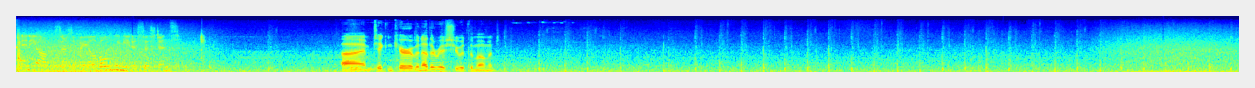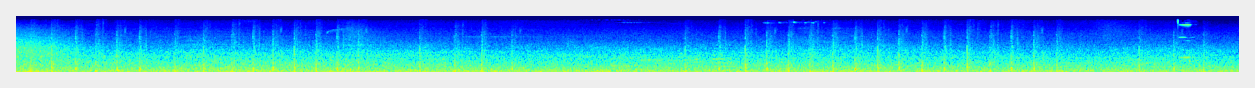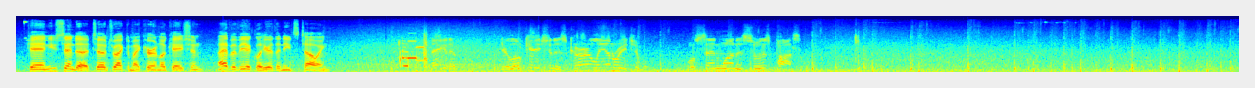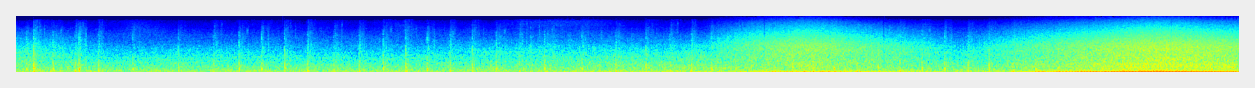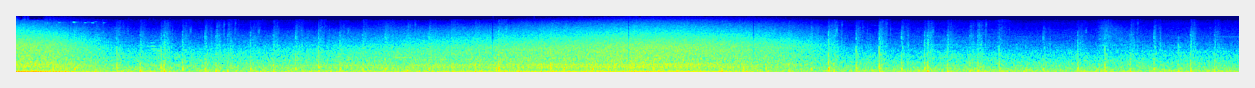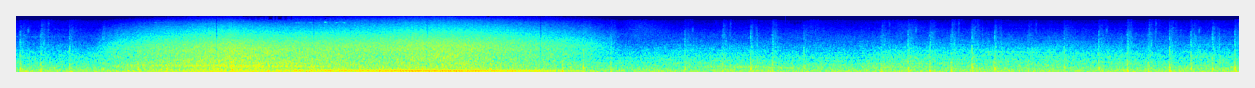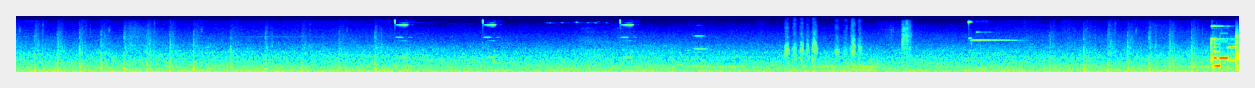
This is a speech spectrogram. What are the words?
Any officers available? We need assistance. I'm taking care of another issue at the moment. Can you send a tow truck to my current location? I have a vehicle here that needs towing. Negative. Your location is currently unreachable. We'll send one as soon as possible.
